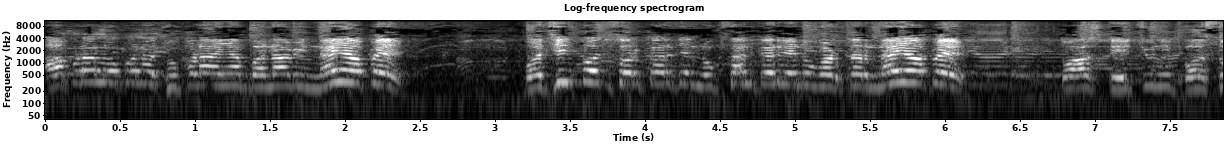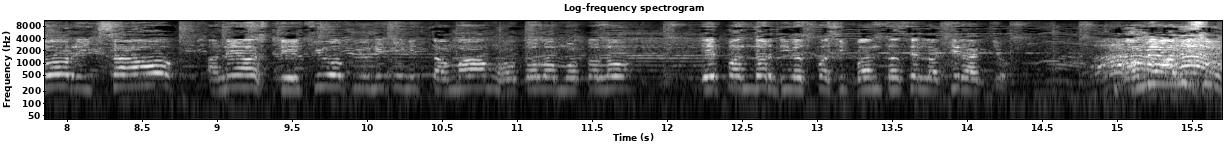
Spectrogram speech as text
આપણા લોકોના ઝૂંપડા અહીંયા બનાવી નહીં આપે. પછી જ સરકાર જે નુકસાન કરી એનું વળતર નહીં આપે. તો આ સ્ટેચ્યુની બસો, રિક્ષાઓ અને આ સ્ટેચ્યુ ઓફ યુનિટીની તમામ હોટલો મોટલો એ પંદર દિવસ પછી બંધ થશે, લખી રાખજો. અમે આવીશું.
